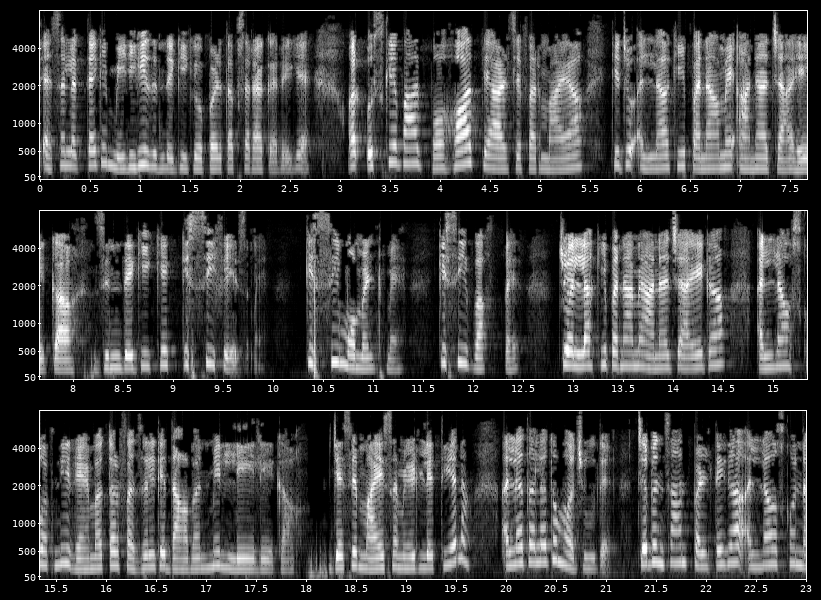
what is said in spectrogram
ایسا لگتا ہے کہ میری ہی زندگی کے اوپر تبصرہ کر رہی ہے۔ اور اس کے بعد بہت پیار سے فرمایا کہ جو اللہ کی پناہ میں آنا چاہے گا زندگی کے کسی فیز میں، کسی مومنٹ میں، کسی وقت پہ جو اللہ کی پناہ میں آنا چاہے گا، اللہ اس کو اپنی رحمت اور فضل کے دامن میں لے لے گا۔ جیسے مائیں سمیٹ لیتی ہے نا، اللہ تعالیٰ تو موجود ہے۔ جب انسان پلٹے گا، اللہ اس کو نہ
